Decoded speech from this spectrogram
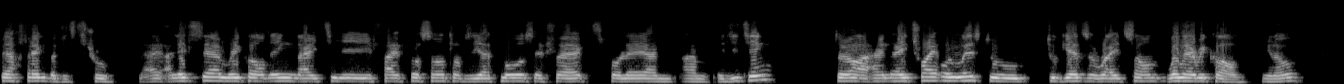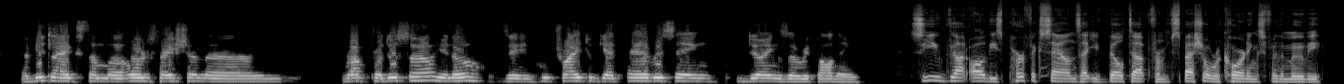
perfect, but it's true. Let's say I'm recording 95% of the Atmos effects, Foley, I'm, I'm editing. So, and I try always to, to get the right sound when I record, you know, a bit like some uh, old fashioned uh, rock producer, you know, they, who try to get everything during the recording. So you've got all these perfect sounds that you've built up from special recordings for the movie.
